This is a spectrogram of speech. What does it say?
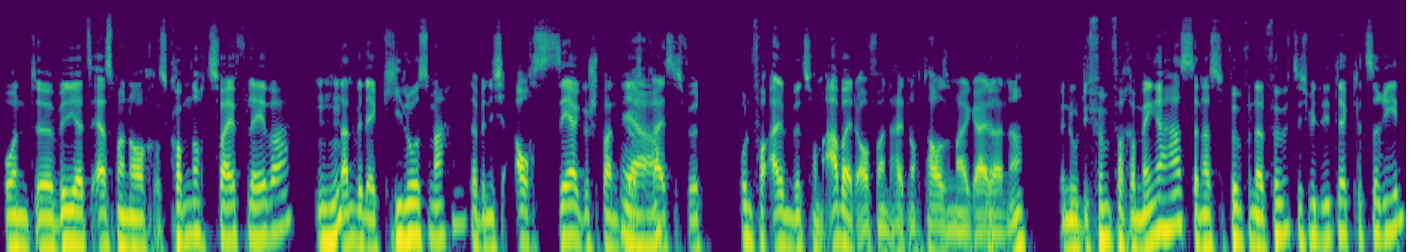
und äh, will jetzt erstmal noch, es kommen noch zwei Flavor, Mhm. dann will er Kilos machen. Da bin ich auch sehr gespannt, wie Ja. das preisig wird. Und vor allem wird es vom Arbeitaufwand halt noch tausendmal geiler. Ne? Wenn du die fünffache Menge hast, dann hast du 550 Milliliter Glycerin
